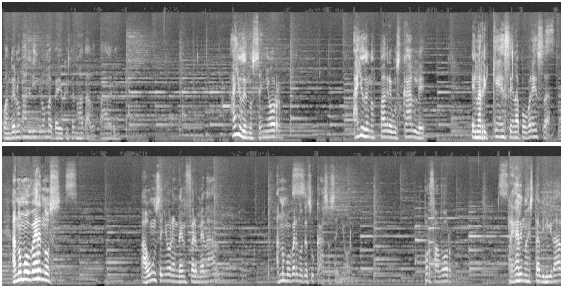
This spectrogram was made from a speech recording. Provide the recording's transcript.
Cuando es lo más lindo y lo más bello que usted nos ha dado, Padre. Ayúdenos, Señor. Ayúdenos, Padre, a buscarle en la riqueza, en la pobreza, a no movernos aún, Señor, en la enfermedad, a no movernos de su casa, Señor. Por favor, regálenos estabilidad.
